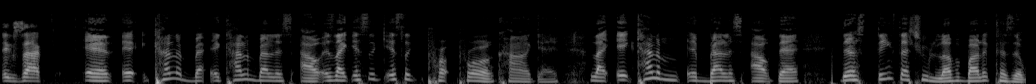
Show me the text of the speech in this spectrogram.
Exactly. And it kind of ba- it kind of balance out. It's like it's a it's a pro, pro and con game. Like it kind of it balance out that there's things that you love about it because it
